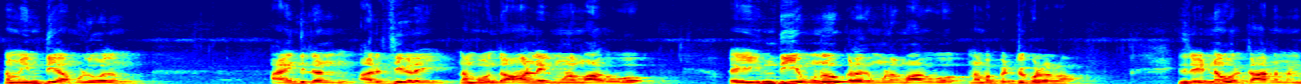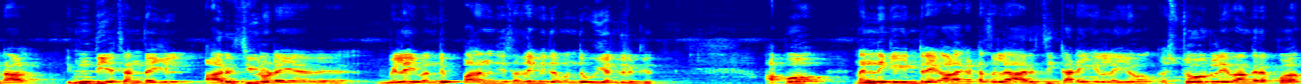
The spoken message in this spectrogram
நம்ம இந்தியா முழுவதும் ஐந்து டன் அரிசிகளை நம்ம வந்து ஆன்லைன் மூலமாகவோ இந்திய உணவுக் கழகம் மூலமாகவோ நம்ம பெற்றுக்கொள்ளலாம். இதில் என்ன ஒரு காரணம் என்றால் இந்திய சந்தையில் அரிசியினுடைய விலை வந்து பதினஞ்சு சதவீதம் வந்து உயர்ந்திருக்கு. அப்போது இன்றைக்கி இன்றைய காலகட்டத்தில் அரிசி கடைகள்லையோ ஸ்டோர்லேயோ வாங்குறப்போ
